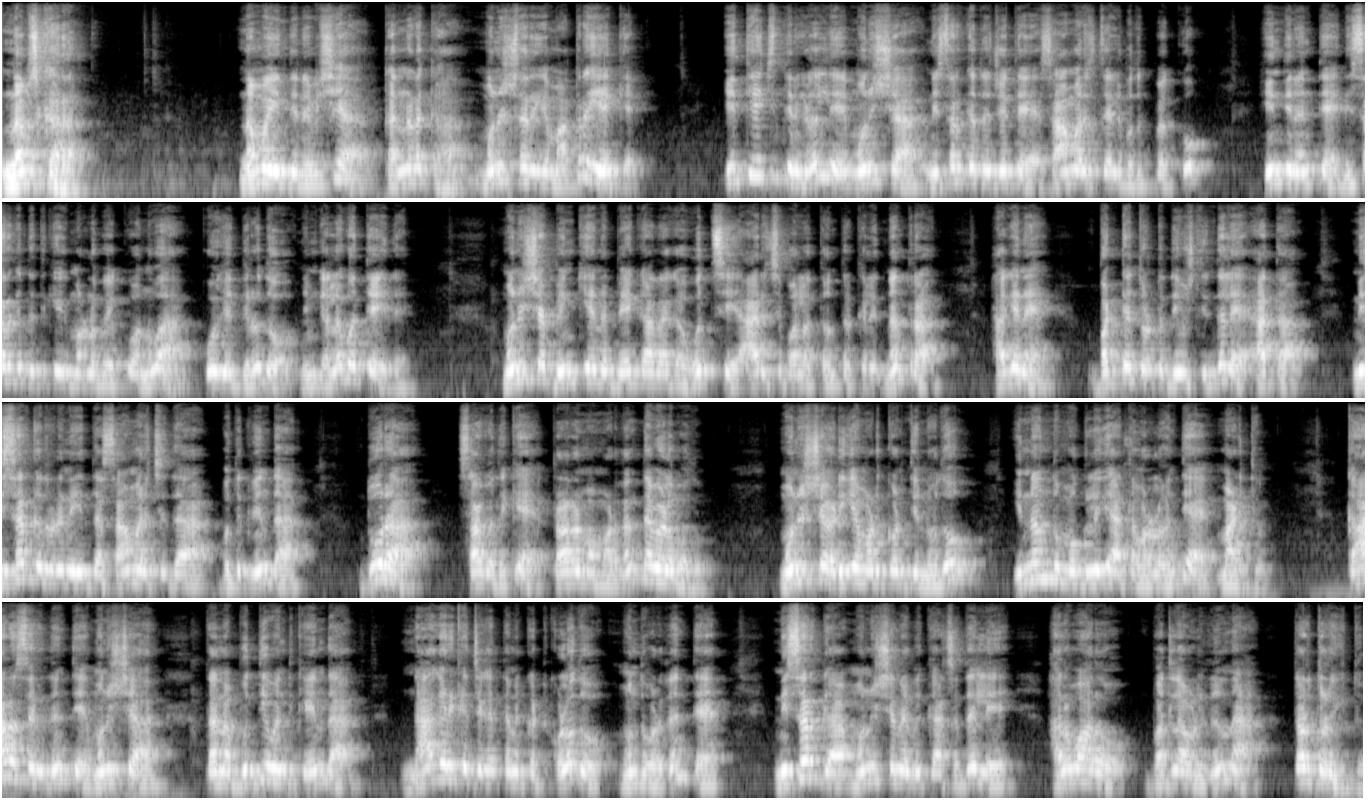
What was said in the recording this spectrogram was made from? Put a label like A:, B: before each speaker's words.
A: ನಮಸ್ಕಾರ. ನಮ್ಮ ಇಂದಿನ ವಿಷಯ ಕನ್ನಡಕ ಮನುಷ್ಯರಿಗೆ ಮಾತ್ರ ಏಕೆ? ಇತ್ತೀಚಿನ ದಿನಗಳಲ್ಲಿ ಮನುಷ್ಯ ನಿಸರ್ಗದ ಜೊತೆ ಸಾಮರಸ್ಯದಲ್ಲಿ ಬದುಕಬೇಕು, ಹಿಂದಿನಂತೆ ನಿಸರ್ಗದ ದಿಕ್ಕಿಗೆ ಮರಳಬೇಕು ಅನ್ನುವ ಕೂಗೆದ್ದಿರೋದು ನಿಮಗೆಲ್ಲ ಗೊತ್ತೇ ಇದೆ. ಮನುಷ್ಯ ಬೆಂಕಿಯನ್ನು ಬೇಕಾದಾಗ ಹೊತ್ತಿಸಿ ಆರಿಸಬಲ್ಲ ತಂತ್ರ ಕಲಿದ ನಂತರ ಹಾಗೆಯೇ ಬಟ್ಟೆ ತೊಟ್ಟ ದಿವಸದಿಂದಲೇ ಆತ ನಿಸರ್ಗದೊಡನೆ ಇದ್ದ ಸಾಮರಸ್ಯದ ಬದುಕಿನಿಂದ ದೂರ ಸಾಗೋದಕ್ಕೆ ಪ್ರಾರಂಭ ಮಾಡಿದಂತ ಹೇಳ್ಬೋದು. ಮನುಷ್ಯ ಅಡಿಗೆ ಮಾಡ್ಕೊಂಡು ತಿನ್ನೋದು ಇನ್ನೊಂದು ಮಗುಲಿಗೆ ಆತ ಹೊರಳುವಂತೆ ಮಾಡ್ತೀವಿ. ಕಾಲ ಸರಿದಂತೆ ಮನುಷ್ಯ ತನ್ನ ಬುದ್ಧಿವಂತಿಕೆಯಿಂದ ನಾಗರಿಕ ಜಗತ್ತನ್ನು ಕಟ್ಟಿಕೊಳ್ಳೋದು ಮುಂದುವರೆದಂತೆ ನಿಸರ್ಗ ಮನುಷ್ಯನ ವಿಕಾಸದಲ್ಲಿ ಹಲವಾರು ಬದಲಾವಣೆಗಳನ್ನು ತರತೊಡಗಿತು.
